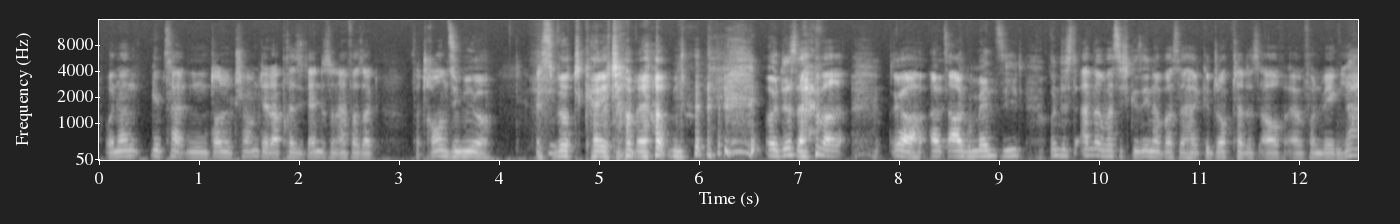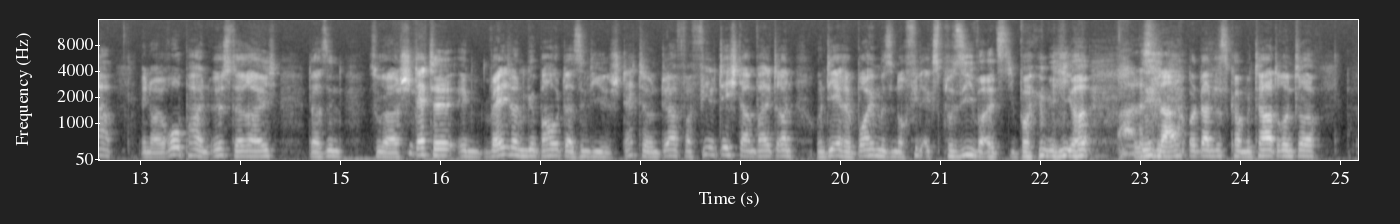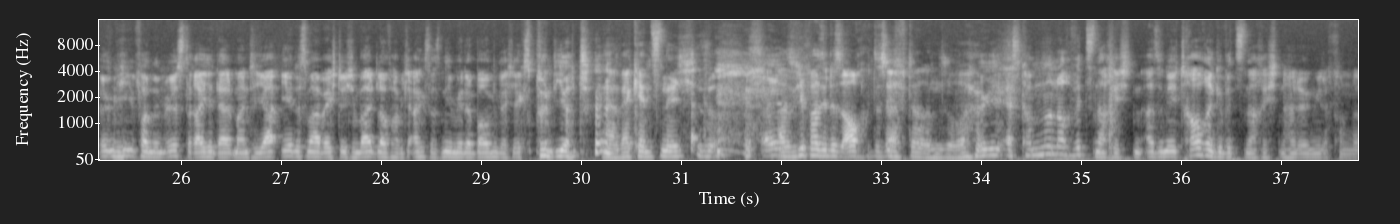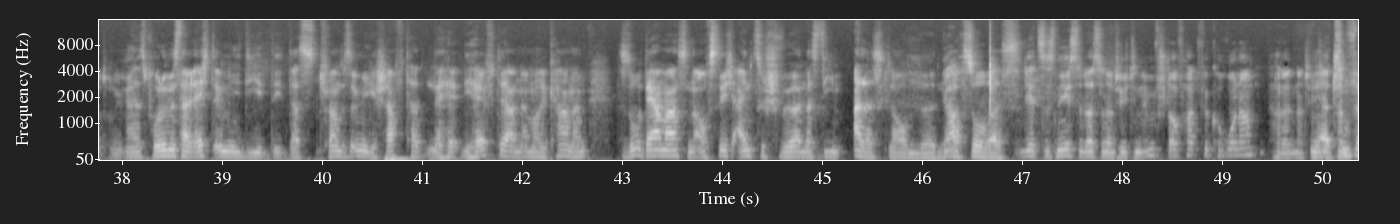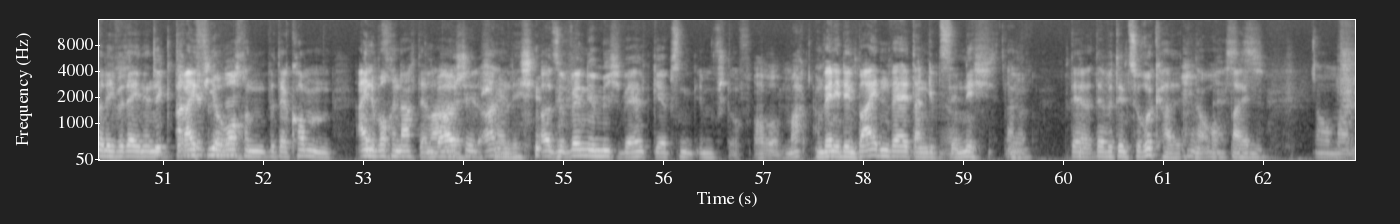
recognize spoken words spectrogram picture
Und dann gibt es halt einen Donald Trump, der da Präsident ist und einfach sagt, vertrauen Sie mir, es wird kälter werden. und das einfach, ja, als Argument sieht. Und das andere, was ich gesehen habe, was er halt gedroppt hat, ist auch äh, von wegen, ja, in Europa, in Österreich, da sind sogar Städte in Wäldern gebaut, da sind die Städte und Dörfer viel dichter am Wald dran und deren Bäume sind noch viel explosiver als die Bäume hier. Alles klar. Und dann das Kommentar drunter, irgendwie von einem Österreicher, der halt meinte, ja, jedes Mal, wenn ich durch den Wald laufe, habe ich Angst, dass neben mir der Baum gleich explodiert. Ja, wer kennt's nicht? So. Also hier passiert es auch des Öfteren so. Es kommen nur noch Witznachrichten, also nee, traurige Witznachrichten halt irgendwie davon da drüben. Ja, das Problem ist halt echt irgendwie, die, die, dass Trump es irgendwie geschafft hat, die Hälfte an Amerikanern so dermaßen auf sich einzuschwören, dass die ihm alles glauben würden. Ja. Auch sowas. Jetzt das nächste, dass er natürlich den Impfstoff hat für Corona. Hat er natürlich Ja, zufällig wird er in drei, vier. Wochen wird er kommen. Eine Woche nach der Wahl, Wahl steht an. wahrscheinlich. Also wenn ihr mich wählt, gäbe es einen Impfstoff. Aber macht. Und wenn ihr den beiden wählt, dann gibt's Ja. den nicht. Dann, Ja. der, der wird den zurückhalten, auch Es beiden. ist- Oh Mann,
